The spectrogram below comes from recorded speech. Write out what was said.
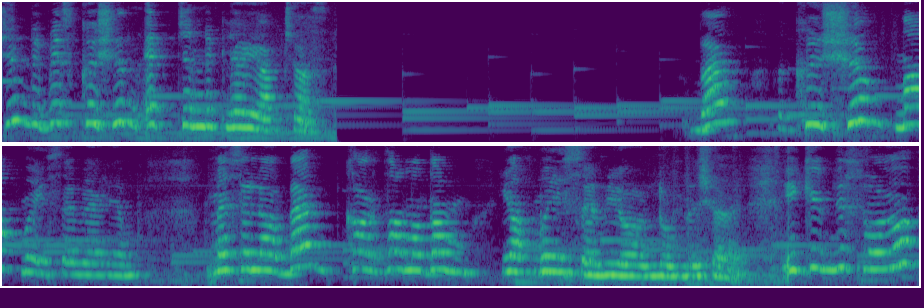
Şimdi biz kışın etkinlikleri yapacağız. Kışın ne yapmayı severim? Mesela ben kardan adam yapmayı seviyordum dışarı. İkinci soru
